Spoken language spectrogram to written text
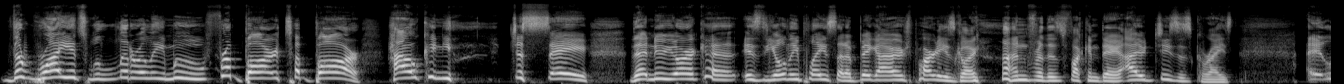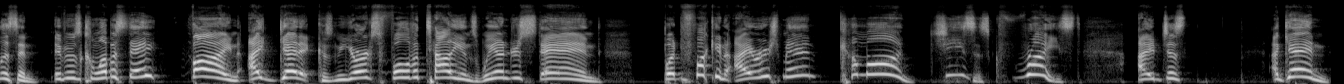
The riots will literally move from bar to bar. How can you just say that New York uh, is the only place that a big Irish party is going on for this fucking day. I Jesus Christ. Hey, listen, if it was Columbus Day, fine. I get it cuz New York's full of Italians. We understand. But fucking Irish, man? Come on. Jesus Christ. I just again,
